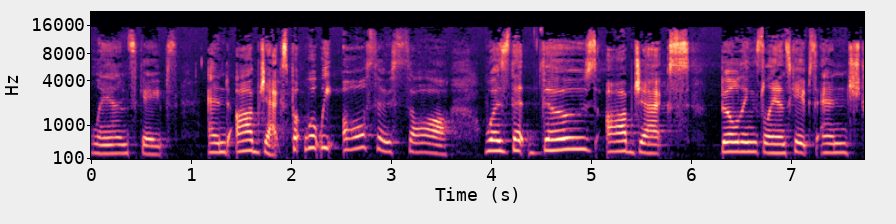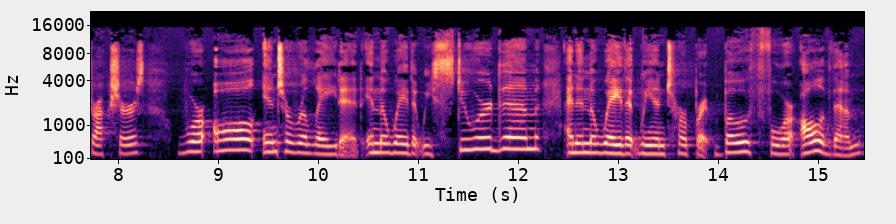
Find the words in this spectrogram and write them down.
landscapes, and objects. But what we also saw was that those objects, buildings, landscapes, and structures, were all interrelated in the way that we steward them and in the way that we interpret both for all of them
